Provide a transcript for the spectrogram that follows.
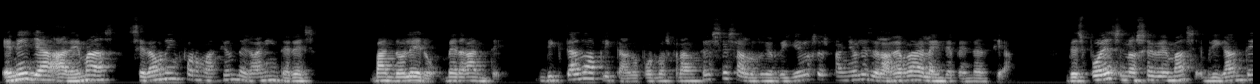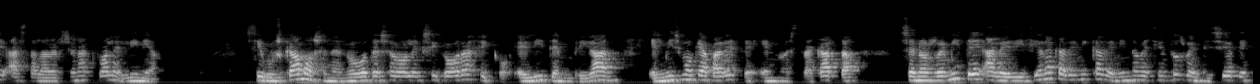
En ella, además, se da una información de gran interés. Bandolero, bergante, dictado aplicado por los franceses a los guerrilleros españoles de la Guerra de la Independencia. Después no se ve más brigante hasta la versión actual en línea. Si buscamos en el nuevo tesoro lexicográfico el ítem brigand, el mismo que aparece en nuestra carta, se nos remite a la edición académica de 1927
